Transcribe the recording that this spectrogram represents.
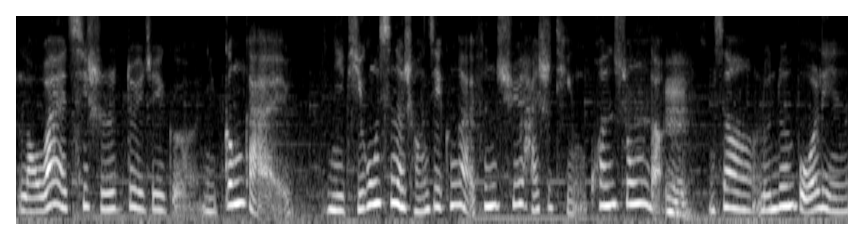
老外其实对这个你更改、你提供新的成绩、更改分区还是挺宽松的。嗯，你像伦敦、柏林。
